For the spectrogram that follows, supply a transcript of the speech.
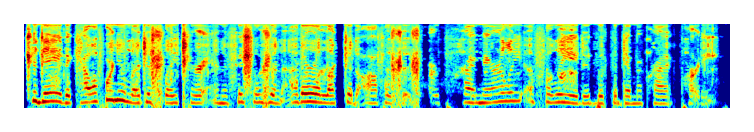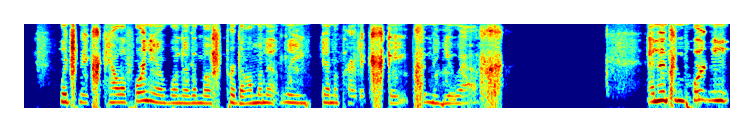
Today, the California legislature and officials in other elected offices are primarily affiliated with the Democratic Party, which makes California one of the most predominantly Democratic states in the U.S. And it's important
